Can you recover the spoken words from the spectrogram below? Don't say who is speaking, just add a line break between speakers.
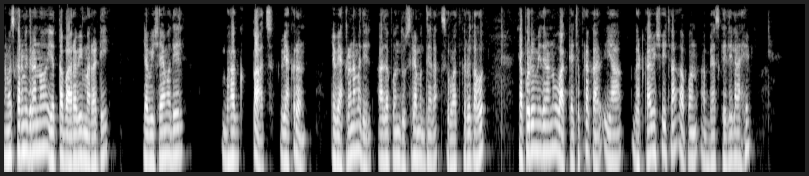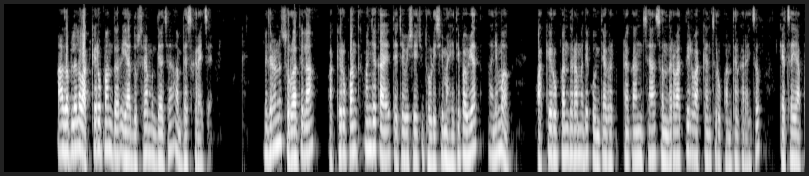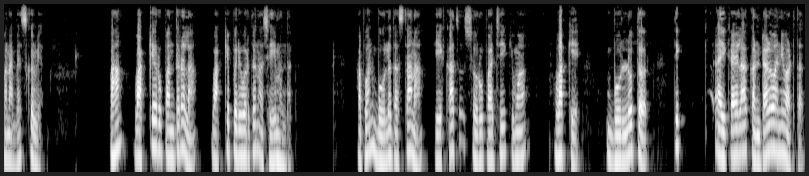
नमस्कार मित्रांनो इयत्ता बारावी मराठी. या विषयामधील भाग पाच व्याकरण. या व्याकरणामधील आज आपण दुसऱ्या मुद्द्याला सुरुवात करत आहोत. यापूर्वी मित्रांनो वाक्याचे प्रकार या घटकाविषयीचा आपण अभ्यास केलेला आहे. आज आपल्याला वाक्य रूपांतर या दुसऱ्या मुद्द्याचा अभ्यास करायचा आहे. मित्रांनो सुरुवातीला वाक्य रूपांतर म्हणजे काय? त्याच्याविषयीची थोडीशी माहिती पाहूयात आणि मग वाक्य रूपांतरामध्ये कोणत्या घटकांच्या संदर्भातील वाक्यांचं रूपांतर करायचं याचाही आपण अभ्यास करूयात पहा वाक्य रूपांतराला वाक्य परिवर्तन असेही म्हणतात. आपण बोलत असताना एकाच स्वरूपाची किंवा वाक्ये बोललो तर ती ऐकायला कंटाळवाणी वाटतात.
